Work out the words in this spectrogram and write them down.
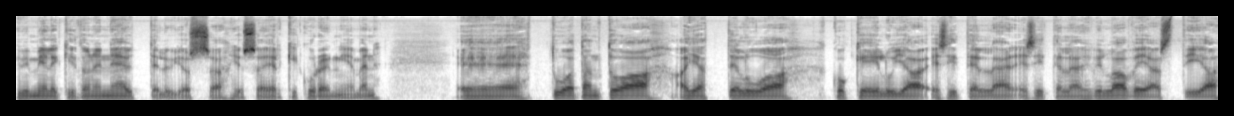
hyvin mielenkiintoinen näyttely, jossa, jossa Erkki Kurenniemen eh, tuotantoa, ajattelua, kokeiluja esitellään, esitellään hyvin laveasti ja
